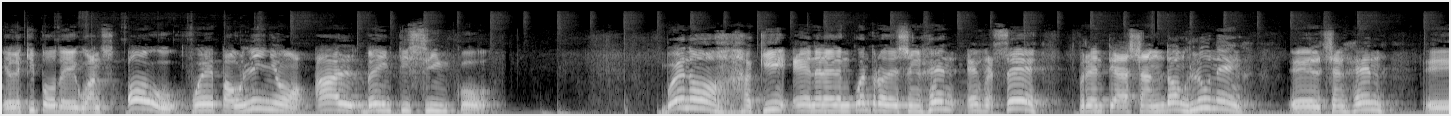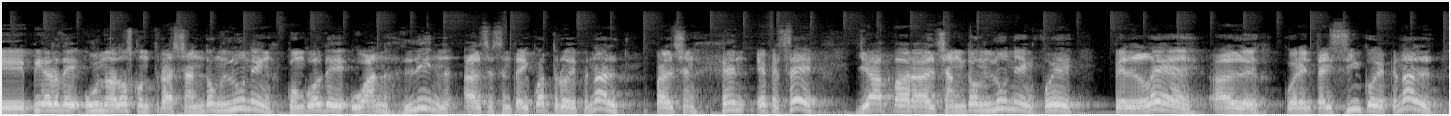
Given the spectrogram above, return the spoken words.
el equipo de Guangzhou fue Paulinho al 25. Bueno, aquí en el encuentro de Shenzhen FC frente a Shandong Lunen, el Shenzhen eh, pierde 1 a 2 contra Shandong Lunen con gol de Wan Lin al 64 de penal para el Shenzhen FC. Ya para el Shandong Lunen fue Pelé al 45 de penal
